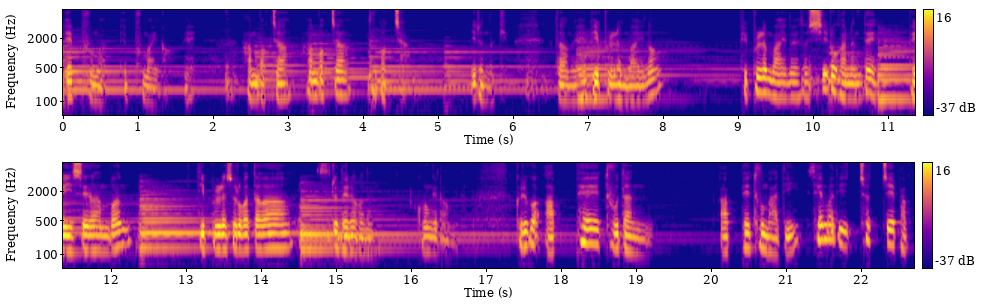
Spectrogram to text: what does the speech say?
F 마, F 마이너. 네. 한 박자, 한 박자, 두 박자 이런 느낌. 그 다음에 B 플랫 마이너, B 플랫 마이너에서 C로 가는데 베이스가 한번 D 플랫으로 갔다가 C로 내려가는 그런 게 나옵니다. 그리고 앞에 두 단, 앞에 두 마디, 세 마디 첫째 박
